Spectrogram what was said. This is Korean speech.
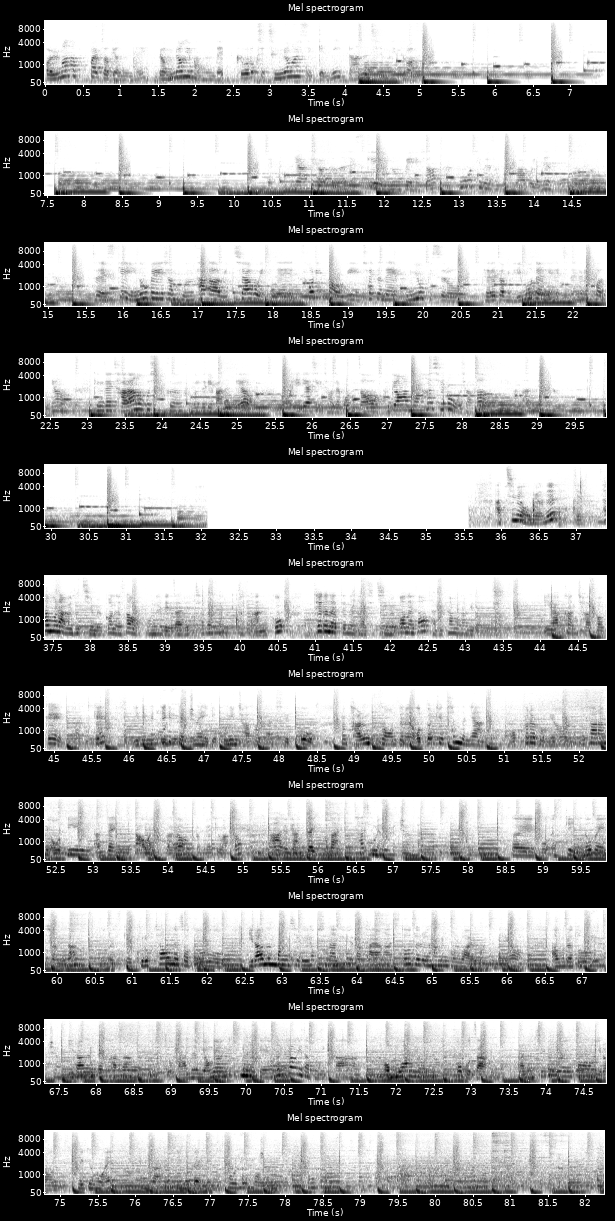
얼마나 폭발적이었는데 몇 명이 봤는데 그걸 혹시 증명할 수 있겠니? 라는 질문이 들어왔어요. 네, 안녕하세요. 저는 SK 이노베이션 홍보팀에서 근무하고 있는 오도영입니다. 저희 SK 이노베이션 본사가 위치하고 있는 서린사옥이 최근에 공유 오피스로 대대적인 리모델링을 진행을 했거든요. 굉장히 자랑하고 싶은 부분들이 많은데요. 어, 얘기하시기 전에 먼저 구경 한번 하시고 오셔서 얘기 나누시죠. 아침에 오면은 이제 사물함에서 짐을 꺼내서 오늘 내 자리를 찾아서 이렇게 가서 앉고 퇴근할 때는 다시 짐을 꺼내서 자기 사물함에 넣고. 예약한 좌석에 맞게 이름이 뜨기 때문에 이게 본인 좌석을 알 수 있고 그럼 다른 구성원들은 어떻게 찾느냐? 어플에 보면 이 사람이 어디 앉아있는지 나와 있어요. 그럼 여기 와서 아 여기 앉아있구나 해서 찾으면 됩니다. 저희 뭐 SK 이노베이션이나 그리고 SK 그룹 차원에서도 일하는 방식을 혁신하기 위해서 다양한 시도들을 하는 걸로 알고 있는데요. 아무래도 일하는 데 가장 또 많은 영향을 끼치는 게 환경이다 보니까 업무 환경을 좀 바꿔보자 라는 시도를 해서 이런 대규모의 공간을 리모델링을 시작한 걸로 생각하고 있습니다.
